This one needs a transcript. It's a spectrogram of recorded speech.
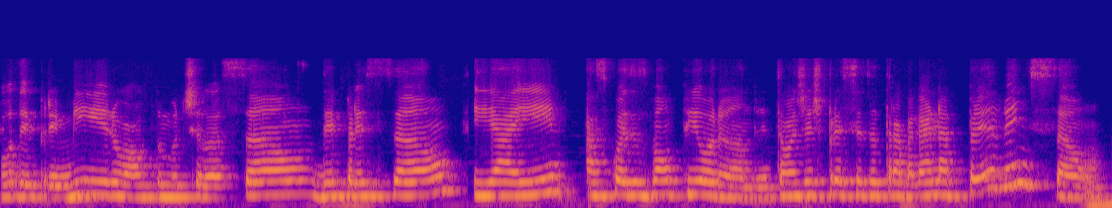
ou deprimir, ou automutilação, depressão, e aí as coisas vão piorando. Então a gente precisa trabalhar na prevenção.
